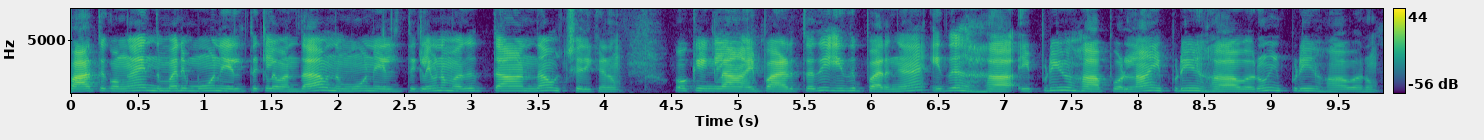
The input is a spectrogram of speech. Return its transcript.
பார்த்துக்கோங்க. இந்த மாதிரி மூணு எழுத்துக்களை வந்தால் இந்த மூணு எழுத்துக்களையும் நம்ம வந்து தான் தான் உச்சரிக்கணும். ஓகேங்களா? இப்போ அடுத்தது இது பாருங்கள் இது ஹ. இப்படியும் ஹா போடலாம். இப்படியும் ஹா வரும். இப்படியும் ஹா வரும்.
